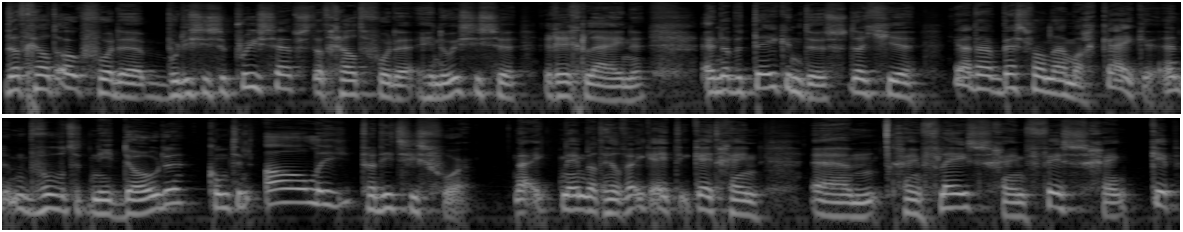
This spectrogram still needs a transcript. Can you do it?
dat geldt ook voor de boeddhistische precepts, dat geldt voor de hindoeïstische richtlijnen. En dat betekent dus dat je ja, daar best wel naar mag kijken. En bijvoorbeeld het niet doden komt in al die tradities voor. Nou, ik neem dat heel veel. Ik eet, geen, um, geen vlees, geen vis, geen kip.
